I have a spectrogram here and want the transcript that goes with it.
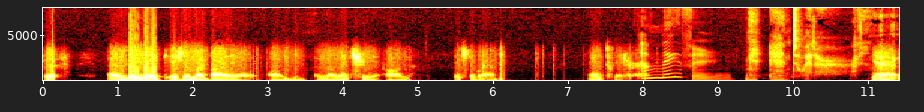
5th. And the link is in my bio um, link on Instagram and Twitter. Amazing. And Twitter. yes,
